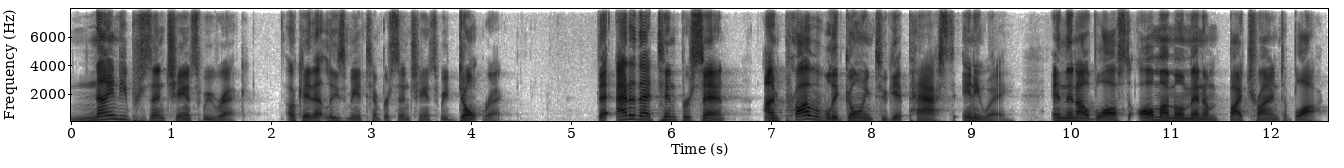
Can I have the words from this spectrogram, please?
90% chance we wreck. Okay, that leaves me a 10% chance we don't wreck that out of that 10%, I'm probably going to get past anyway. And then I've lost all my momentum by trying to block.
